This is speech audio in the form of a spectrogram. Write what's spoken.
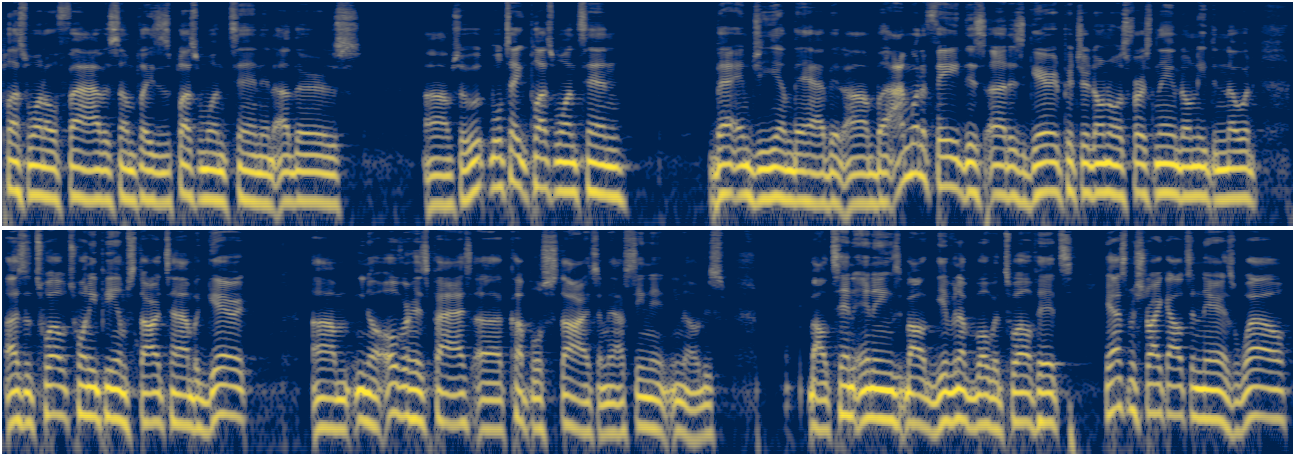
plus 105 at some places, plus 110 at others. Um, so we'll take plus 110. Bet MGM, they have it. Um, but I'm to fade this uh, this Garrett pitcher. Don't know his first name. Don't need to know it. Uh, it's a 12:20 p.m. start time. But Garrett, um, you know, over his past uh, couple starts, I mean, I've seen it. You know, this about 10 innings, about giving up over 12 hits. He has some strikeouts in there as well.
